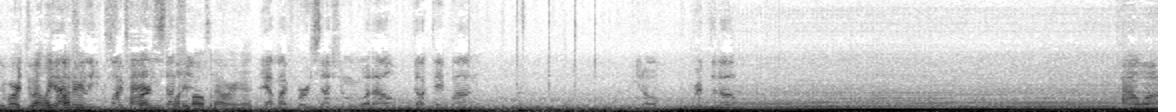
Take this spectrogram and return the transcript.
It worked. We went like We my 110, first 20 session- miles an hour in it. Yeah, my first session, we went out, duct tape on, you know, ripped it up. Power.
